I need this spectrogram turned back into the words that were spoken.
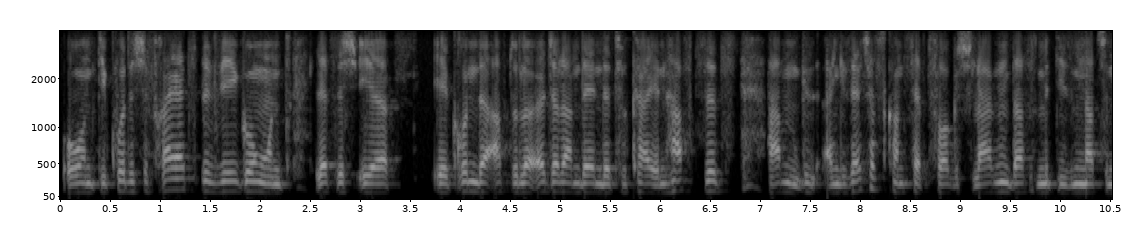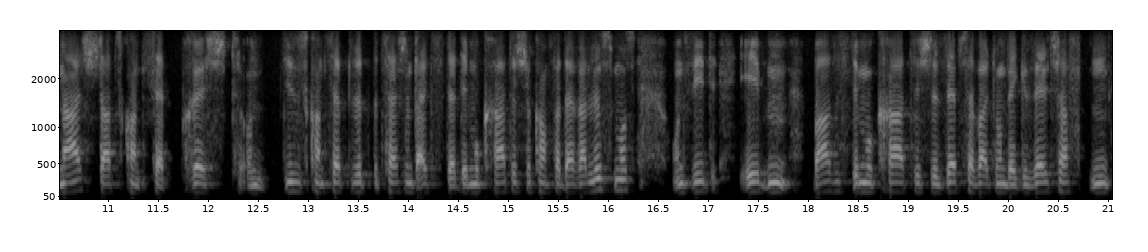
Und die kurdische Freiheitsbewegung und letztlich ihr Ihr Gründer Abdullah Öcalan, der in der Türkei in Haft sitzt, haben ein Gesellschaftskonzept vorgeschlagen, das mit diesem Nationalstaatskonzept bricht. Und dieses Konzept wird bezeichnet als der demokratische Konföderalismus und sieht eben basisdemokratische Selbstverwaltung der Gesellschaften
